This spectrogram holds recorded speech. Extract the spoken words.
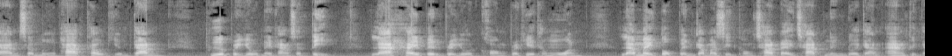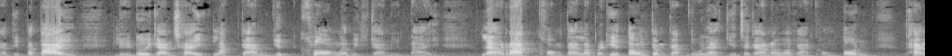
การเสมอภาคเท่าเทียมกัน เพื่อประโยชน์ในทางสันติ และให้เป็นประโยชน์ของประเทศทั้งมวล และไม่ตกเป็นกรรมสิทธิ์ของชาติใดชาติหนึ่ง โดยการอ้างถึงอธิปไตย หรือโดยการใช้หลักการยึดครองและวิธีการอื่นใด และรัฐของแต่ละประเทศต้องกำกับดูแลกิจการอวกาศของตน ทั้ง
